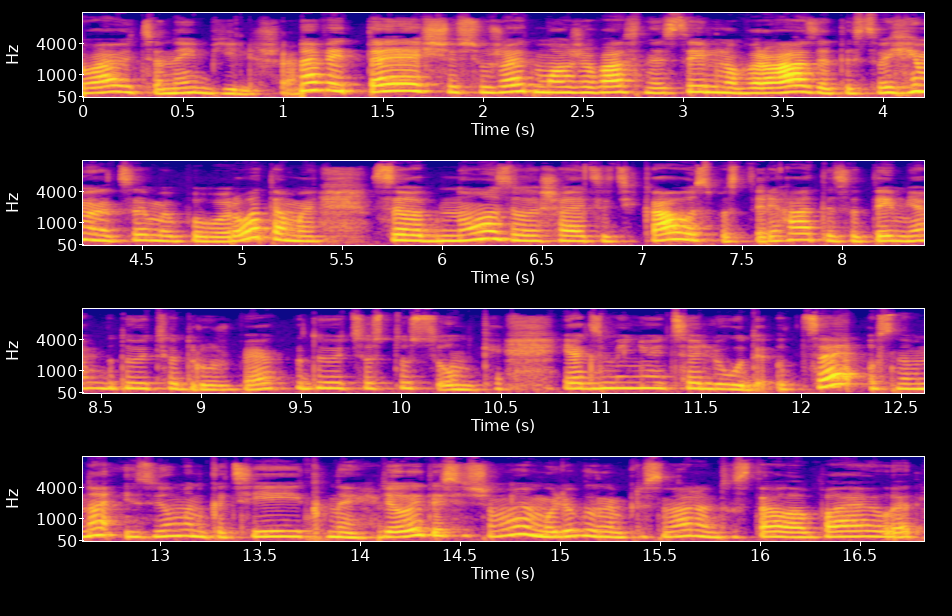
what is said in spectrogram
розкриваються найбільше. Навіть те, що сюжет може вас не сильно вразити своїми цими поворотами, все одно залишається цікаво спостерігати за тим, як будується дружба, як будуються стосунки, як змінюються люди. Оце основна ізюминка цієї книги. Ділитися, що моїм улюбленим персонажем тут стала Вайлет.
